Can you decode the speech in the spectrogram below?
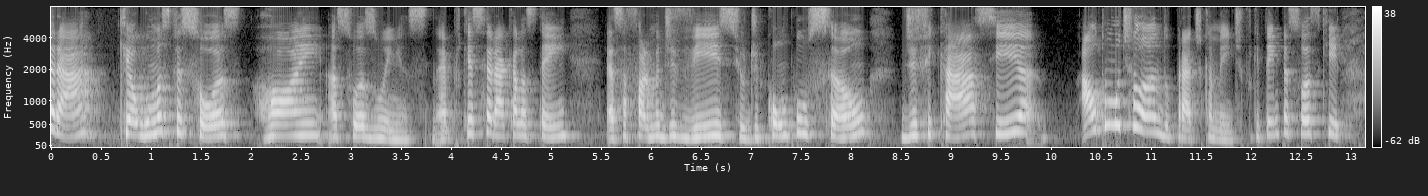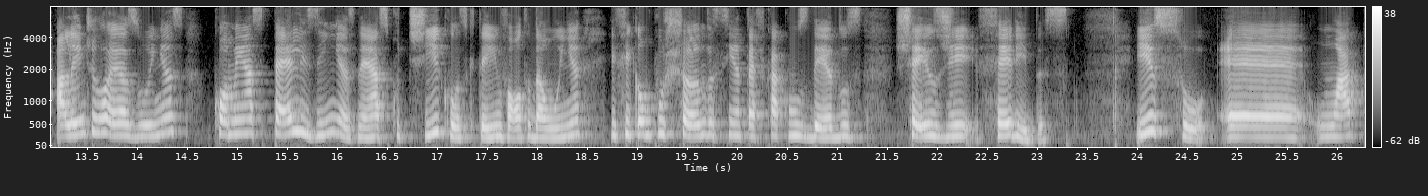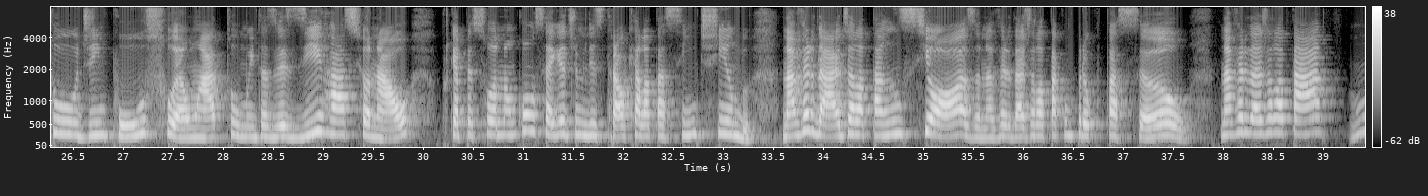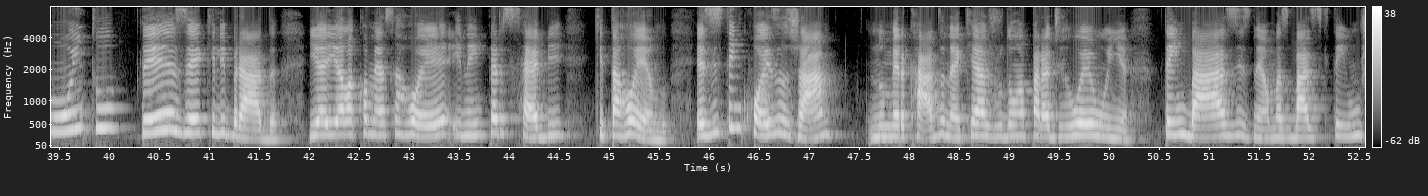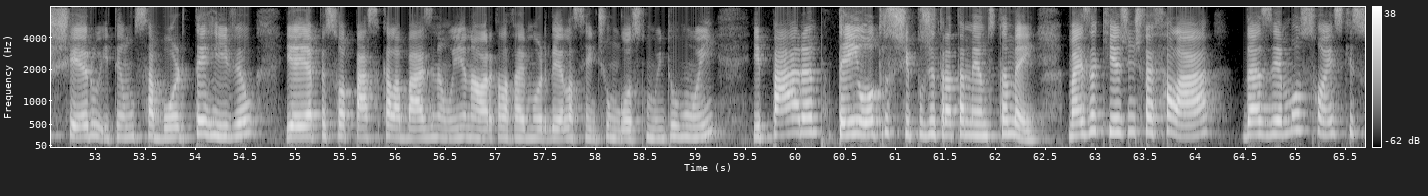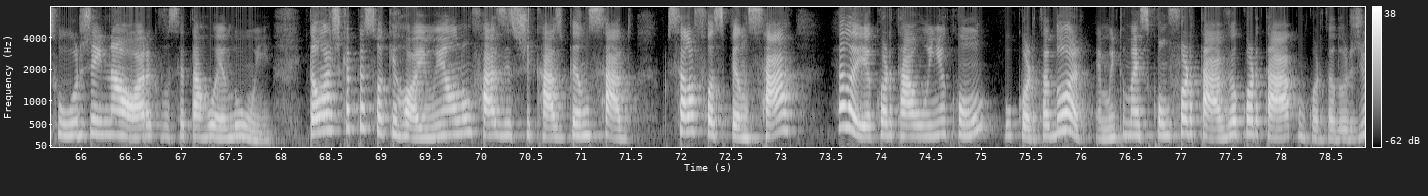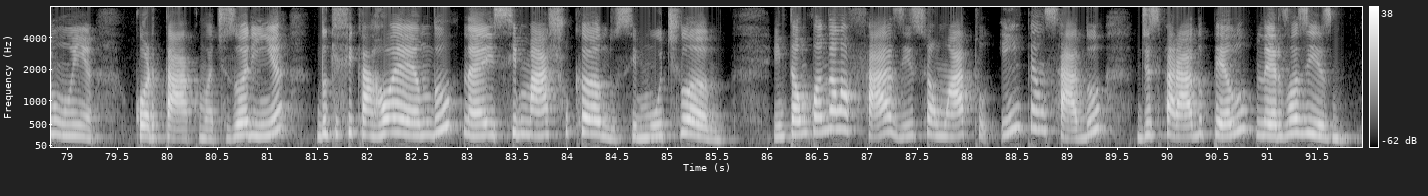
Será que algumas pessoas roem as suas unhas? Né? Por que será que elas têm essa forma de vício, de compulsão de ficar se automutilando praticamente? Porque tem pessoas que, além de roer as unhas, comem as pelezinhas, né, as cutículas que tem em volta da unha e ficam puxando assim até ficar com os dedos cheios de feridas. Isso é um ato de impulso, é um ato muitas vezes irracional, porque a pessoa não consegue administrar o que ela está sentindo. Na verdade, ela está ansiosa, na verdade, ela está com preocupação, na verdade, ela está muito desequilibrada. E aí ela começa a roer e nem percebe que está roendo. Existem coisas já no mercado, né, que ajudam a parar de roer unha. Tem bases, né? Umas bases que tem um cheiro e tem um sabor terrível. E aí a pessoa passa aquela base na unha, na hora que ela vai morder, ela sente um gosto muito ruim e para. Tem outros tipos de tratamento também. Mas aqui a gente vai falar das emoções que surgem na hora que você está roendo unha. Então, acho que a pessoa que rói unha, ela não faz isso de caso pensado. Porque se ela fosse pensar, ela ia cortar a unha com o cortador. É muito mais confortável cortar com cortador de unha cortar com uma tesourinha do que ficar roendo, né, e se machucando, se mutilando. Então, quando ela faz isso, é um ato impensado, disparado pelo nervosismo.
